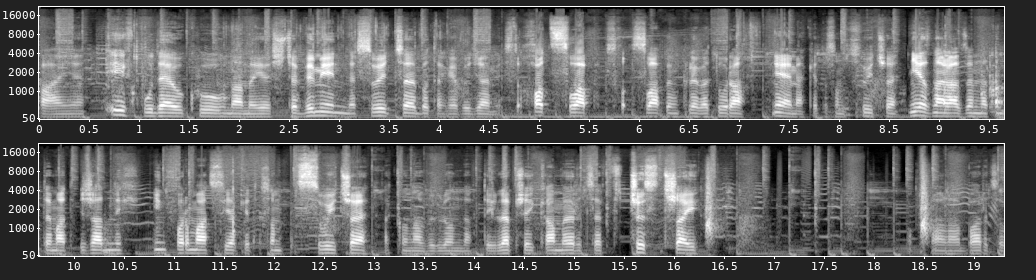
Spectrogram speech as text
fajnie. I w pudełku mamy jeszcze wymienne switche, bo tak jak powiedziałem jest to hot swap, z hot swapem klawiatura. Nie wiem jakie to są switche, nie znalazłem na ten temat żadnych informacji jakie to są switche. Tak ona wygląda w tej lepszej kamerce, w czystszej. Opala bardzo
